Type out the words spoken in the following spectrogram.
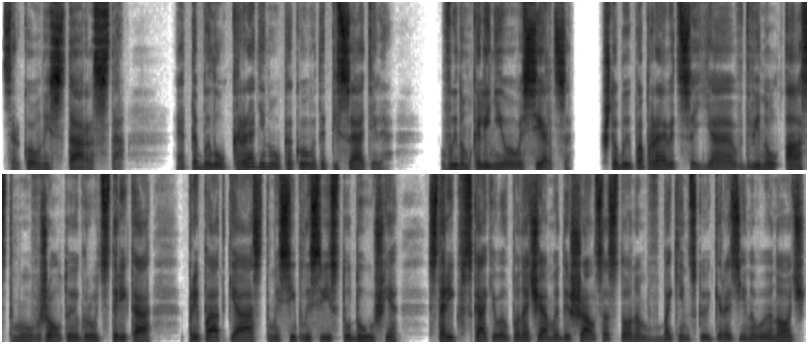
Церковный староста. Это было украдено у какого-то писателя. Выдумка ленивого сердца. Чтобы поправиться, я вдвинул астму в желтую грудь старика, припадки астмы, сиплый свист удушья. Старик вскакивал по ночам и дышал со стоном в бакинскую керосиновую ночь.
